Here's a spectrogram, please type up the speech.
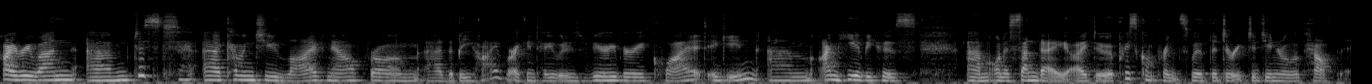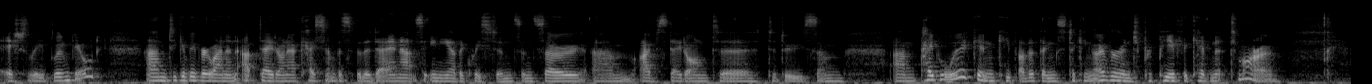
Hi everyone, um, just uh, coming to you live now from uh, the Beehive where I can tell you it is very, very quiet again. Um, I'm here because um, on a Sunday I do a press conference with the Director General of Health, Ashley Bloomfield, um, to give everyone an update on our case numbers for the day and answer any other questions. And so um, I've stayed on to, to do some um, paperwork and keep other things ticking over and to prepare for Cabinet tomorrow.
